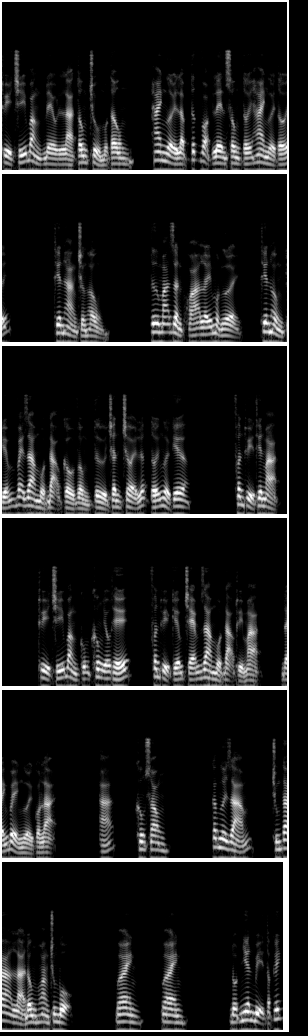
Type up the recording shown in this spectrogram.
Thủy Trí Bằng đều là tông chủ một tông, hai người lập tức vọt lên sông tới hai người tới. Thiên hàng trường hồng. Tư Mã Dần khóa lấy một người, thiên hồng kiếm vẽ ra một đạo cầu vồng từ chân trời lướt tới người kia. Phân thủy thiên mạc. Thủy Trí Bằng cũng không yếu thế, phân thủy kiếm chém ra một đạo thủy mạc, đánh về người còn lại. Á, không xong. Các ngươi dám, chúng ta là Đông Hoang Trung Bộ. Vâng, vâng. Đột nhiên bị tập kích,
